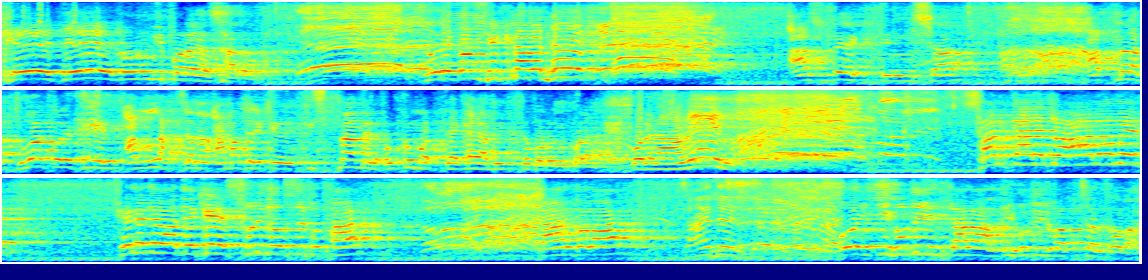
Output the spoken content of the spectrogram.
খেয়ে দে লঙ্গি পরায় ছাড়ো। জোরে কম ঠিক না বাটে আসবে একদিন ইনশা আপনারা দোয়া করে দিয়ে আল্লাহ যেন আমাদেরকে ইসলামের হুকুমত দেখায়, মৃত্যুবরণ করা বলেন আমি সরকারে তো আলমের ফেলে দেওয়া দেখে ছুরি ধরছে কোথায়? কার গলা? ওই ইহুদির দালাল ইহুদির বাচ্চার গলা।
